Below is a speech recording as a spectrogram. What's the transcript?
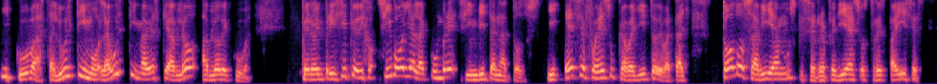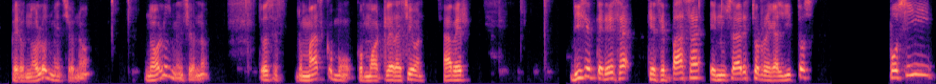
y Cuba, hasta el último, la última vez que habló, habló de Cuba. Pero en principio dijo, sí voy a la cumbre si invitan a todos. Y ese fue su caballito de batalla. Todos sabíamos que se refería a esos tres países, pero no los mencionó, no los mencionó. Entonces, nomás como, como aclaración, a ver, dice Teresa que se pasa en usar estos regalitos. Pues sí,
